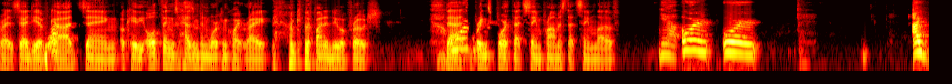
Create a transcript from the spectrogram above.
right? It's the idea of yeah. God saying, "Okay, the old things hasn't been working quite right. I'm going to find a new approach that or, brings forth that same promise, that same love." Yeah, or or I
